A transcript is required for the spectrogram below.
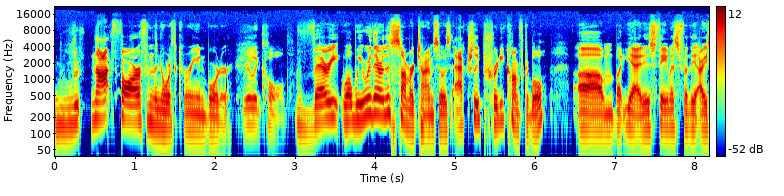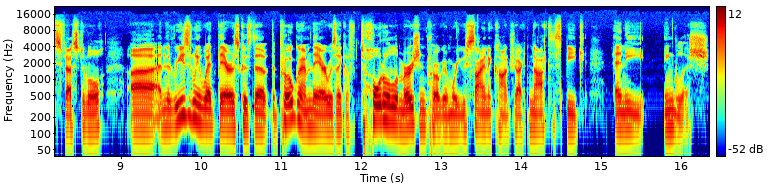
R- not far from the North Korean border. really cold. Very well. We were there in the summertime, so it was actually pretty comfortable. Um, but yeah, it is famous for the ice festival. Uh, and the reason we went there is because the the program there was like a total immersion program where you sign a contract not to speak any English.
